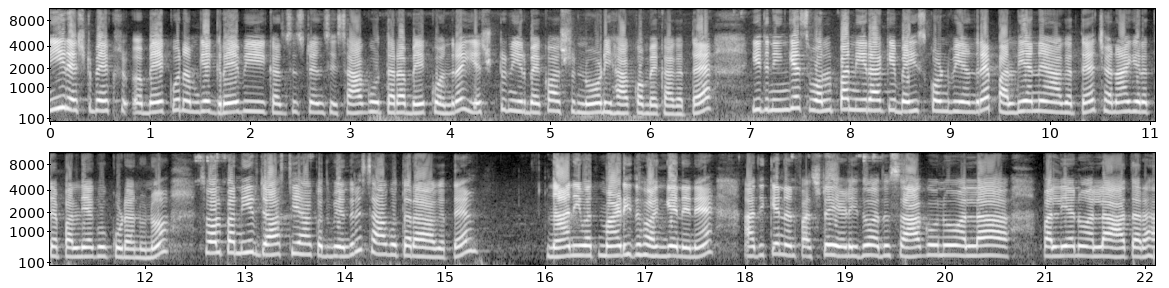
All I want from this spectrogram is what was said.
ನೀರು ಎಷ್ಟು ಬೇಕು ಬೇಕು, ನಮಗೆ ಗ್ರೇವಿ ಕನ್ಸಿಸ್ಟೆನ್ಸಿ ಸಾಗು ಥರ ಬೇಕು ಅಂದರೆ ಎಷ್ಟು ನೀರು ಬೇಕೋ ಅಷ್ಟು ನೋಡಿ ಹಾಕ್ಕೊಬೇಕಾಗತ್ತೆ ಇದು ನಿಮಗೆ ಸ್ವಲ್ಪ ನೀರು ಹಾಕಿ ಬೇಯಿಸ್ಕೊಂಡ್ವಿ ಅಂದರೆ ಪಲ್ಯನೇ ಆಗುತ್ತೆ, ಚೆನ್ನಾಗಿರುತ್ತೆ ಪಲ್ಯಗೂ ಕೂಡ ಸ್ವಲ್ಪ ನೀರು ಜಾಸ್ತಿ ಹಾಕಿದ್ವಿ ಅಂದರೆ ಸಾಗು ಥರ ಆಗುತ್ತೆ. ನಾನಿವತ್ತು ಮಾಡಿದ್ದು ಹಾಗೇನೇ ಅದಕ್ಕೆ ನಾನು ಫಸ್ಟೇ ಹೇಳಿದ್ದು, ಅದು ಸಾಗುನೂ ಅಲ್ಲ, ಪಲ್ಯನೂ ಅಲ್ಲ ಆ ತರಹ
